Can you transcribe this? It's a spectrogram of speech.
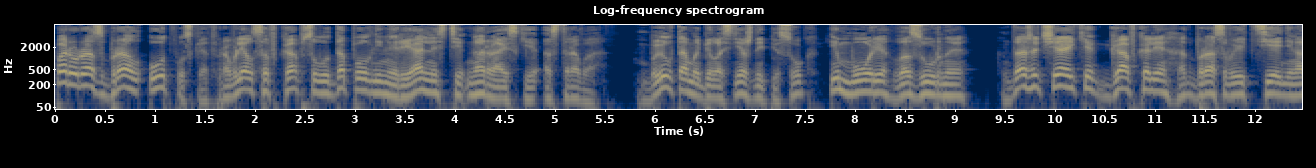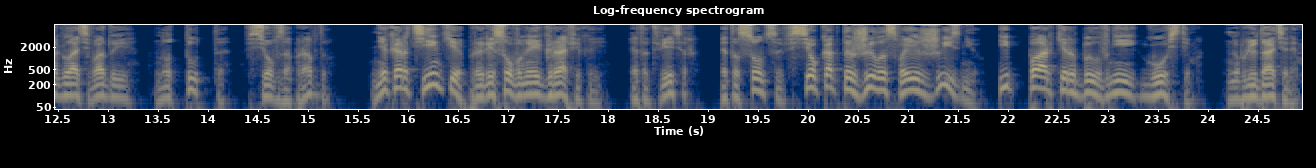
пару раз брал отпуск и отправлялся в капсулу дополненной реальности на райские острова. Был там и белоснежный песок, и море лазурное, даже чайки гавкали, отбрасывая тени на гладь воды. Но тут-то все взаправду. Не картинки, прорисованные графикой. Этот ветер, это солнце, все как-то жило своей жизнью, и Паркер был в ней гостем, наблюдателем.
